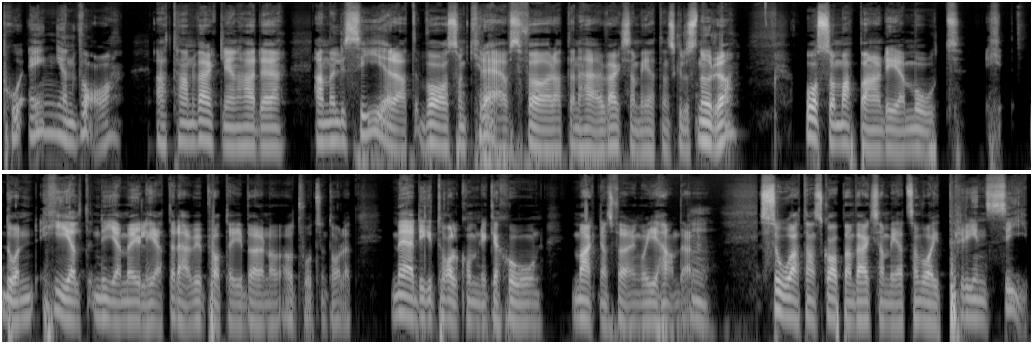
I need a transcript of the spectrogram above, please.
poängen var att han verkligen hade analyserat vad som krävs för att den här verksamheten skulle snurra och så mappar han det mot då helt nya möjligheter där vi pratar i början av 2000-talet med digital kommunikation, marknadsföring och e-handel. Mm. Så att han skapar en verksamhet som var i princip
